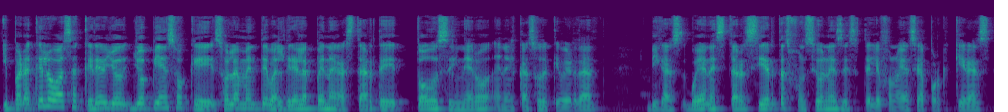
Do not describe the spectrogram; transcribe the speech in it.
¿Y para qué lo vas a querer? Yo, yo pienso que solamente valdría la pena gastarte todo ese dinero en el caso de que, verdad, digas, voy a necesitar ciertas funciones de este teléfono, ya sea porque quieras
